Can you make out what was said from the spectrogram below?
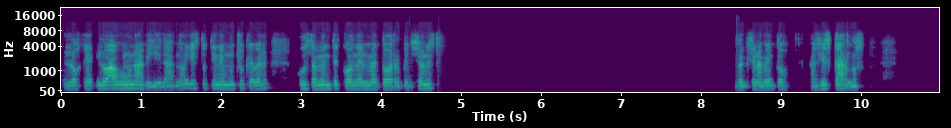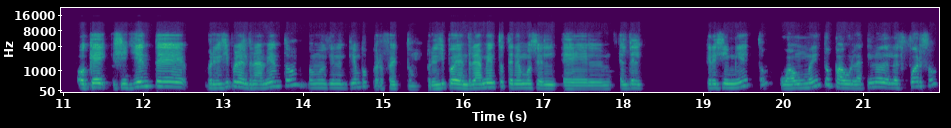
lo, que, lo hago una habilidad, ¿no? Y esto tiene mucho que ver justamente con el método de repetición perfeccionamiento. Así es, Carlos. Ok, siguiente principio de entrenamiento. Vamos bien en tiempo, perfecto. Principio de entrenamiento tenemos el, el, el del crecimiento o aumento paulatino del esfuerzo,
